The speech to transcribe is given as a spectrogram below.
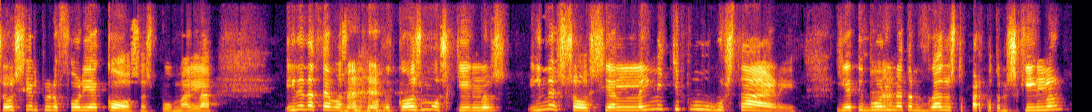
social πληροφοριακός, ας πούμε, αλλά είναι ένα θέμα, ναι. ο δικός μου ο σκύλος είναι social, αλλά είναι εκεί που γουστάρει. Γιατί μπορεί ναι. να τον βγάζω στο πάρκο των σκύλων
